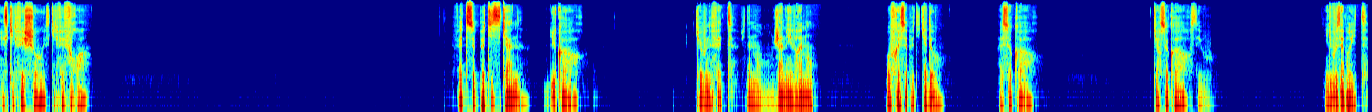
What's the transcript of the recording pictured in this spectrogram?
Est-ce qu'il fait chaud? Est-ce qu'il fait froid? Faites ce petit scan du corps que vous ne faites finalement jamais vraiment. Offrez ce petit cadeau à ce corps, car ce corps, c'est vous. Il vous abrite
